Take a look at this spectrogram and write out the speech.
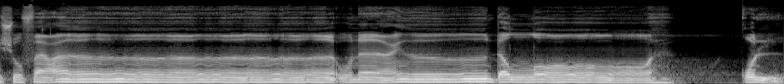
شفعاؤنا عند الله قل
